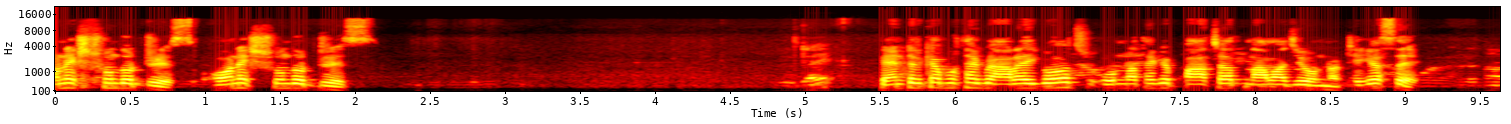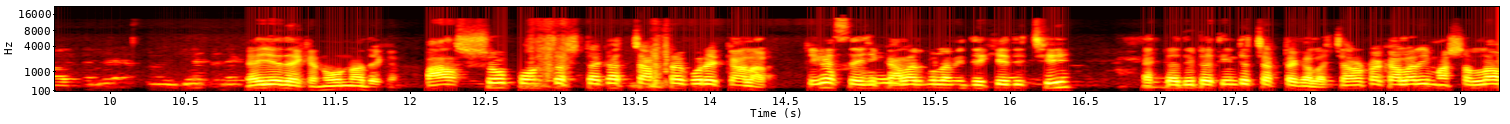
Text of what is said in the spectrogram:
অনেক সুন্দর ড্রেস, অনেক সুন্দর ড্রেস। প্যান্টের কাপড় থাকবে আড়াই গজ, ওড়না থাকে পাঁচ হাত নামাজি ওড়না, ঠিক আছে? এই যে দেখেন, ওড়না দেখেন। পাঁচশো পঞ্চাশ টাকা চারটা করে কালার। ঠিক আছে? এই যে কালারগুলো আমি দেখিয়ে দিচ্ছি। একটা দুইটা তিনটা চারটা কালার চারোটা কালারই মাসাল্লাহ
